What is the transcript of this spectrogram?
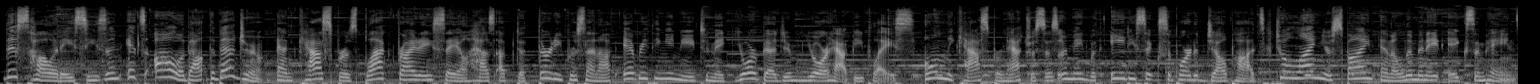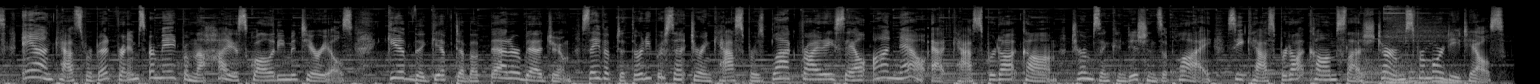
This holiday season, it's all about the bedroom, and Casper's Black Friday sale has up to 30% off everything you need to make your bedroom your happy place. Only Casper mattresses are made with 86 supportive gel pods to align your spine and eliminate aches and pains. And Casper bed frames are made from the highest quality materials. Give the gift of a better bedroom. Save up to 30% during Casper's Black Friday sale on now at casper.com. Terms and conditions apply. See casper.com slash terms for more details else.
